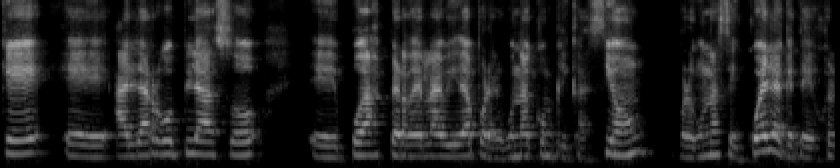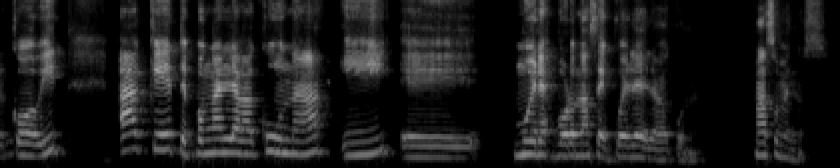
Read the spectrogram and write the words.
que eh, a largo plazo eh, puedas perder la vida por alguna complicación, por alguna secuela que te dejó el COVID, a que te pongan la vacuna y mueras por una secuela de la vacuna, más o menos.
